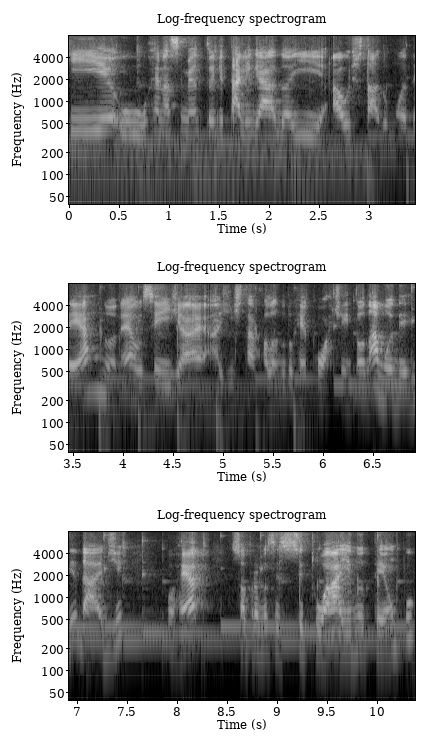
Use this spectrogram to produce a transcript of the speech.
que o Renascimento ele tá ligado aí ao Estado moderno, né, ou seja, a, a gente está falando do recorte então na modernidade, correto? Só para você se situar aí no tempo,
